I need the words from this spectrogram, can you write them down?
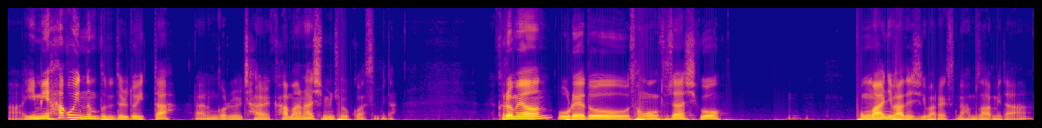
아, 이미 하고 있는 분들도 있다라는 거를 잘 감안하시면 좋을 것 같습니다. 그러면 올해도 성공 투자하시고 복 많이 받으시기 바라겠습니다. 감사합니다.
